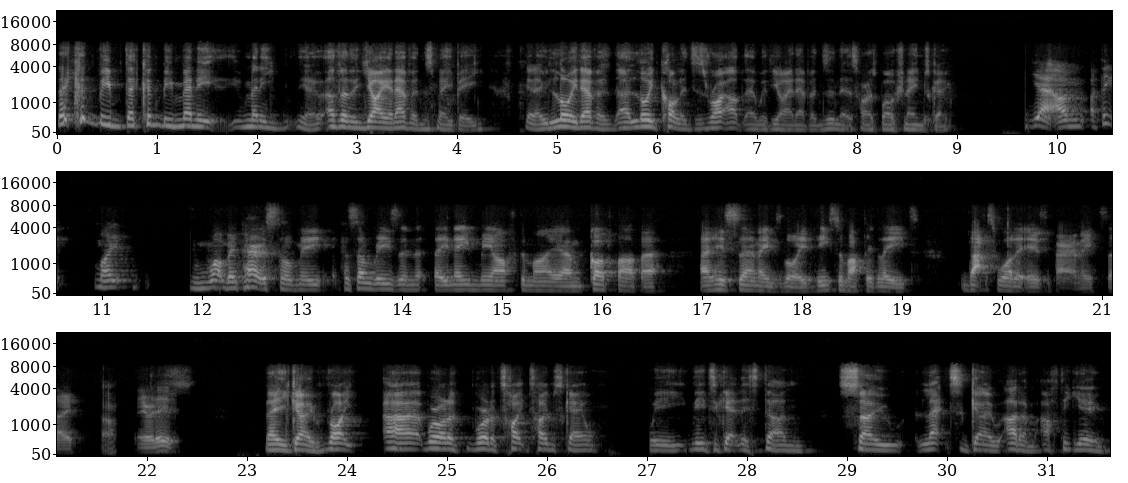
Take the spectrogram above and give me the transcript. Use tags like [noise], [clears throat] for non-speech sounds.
there couldn't be there couldn't be many many you know other than Ian Evans maybe. You know Lloyd Evans uh, Lloyd Collins is right up there with Ian Evans, isn't it? As far as Welsh names go. Yeah, um, I think my what my parents told me for some reason they named me after my um, godfather, and his surname's Lloyd. He's from up in Leeds. That's what it is apparently. So Oh. there it is. There you go. Right, uh, we're on a we're on a tight time scale. We need to get this done. So let's go, Adam. After you.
